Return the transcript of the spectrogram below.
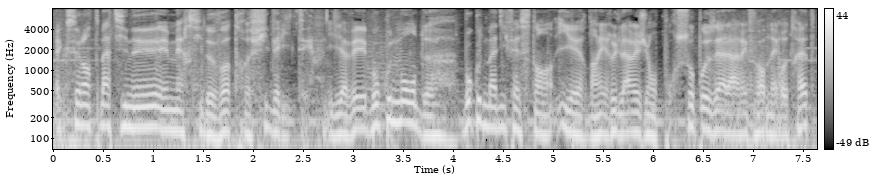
Excellente matinée et merci de votre fidélité. Il y avait beaucoup de monde, beaucoup de manifestants hier dans les rues de la région pour s'opposer à la réforme des retraites.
